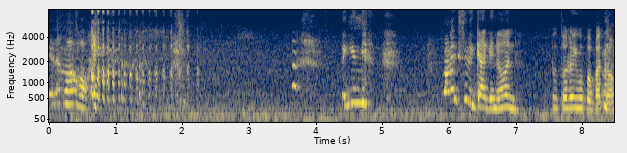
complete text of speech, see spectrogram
Tignan mo ako? Tingin niya. Bakit kasi nagkaganon? Tutuloy mo pa ba to?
